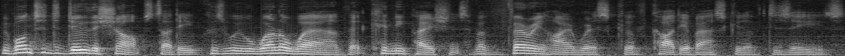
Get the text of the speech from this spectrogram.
We wanted to do the SHARP study because we were well aware that kidney patients have a very high risk of cardiovascular disease.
